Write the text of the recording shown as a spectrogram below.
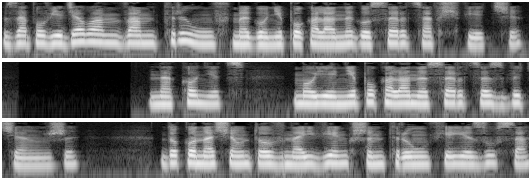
Zapowiedziałam wam tryumf mego niepokalanego serca w świecie. Na koniec moje niepokalane serce zwycięży. Dokona się to w największym tryumfie Jezusa,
